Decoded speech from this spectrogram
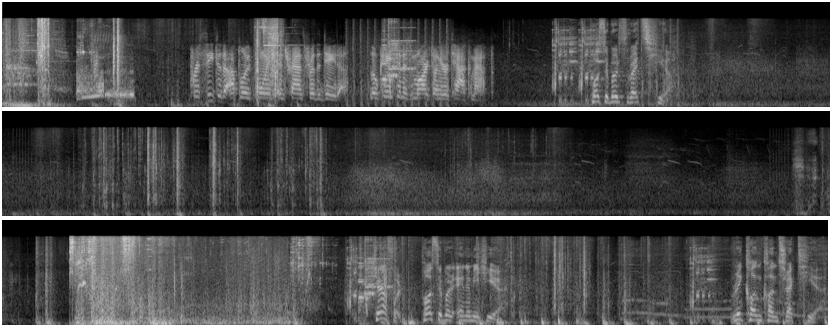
Proceed to the upload point and transfer the data. Location is marked on your attack map. Possible threats here. Careful! Possible enemy here. Recon contract here.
